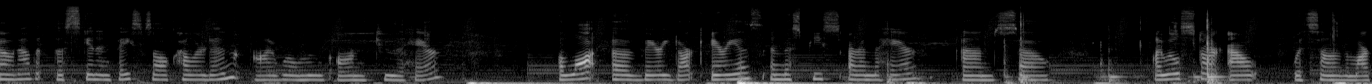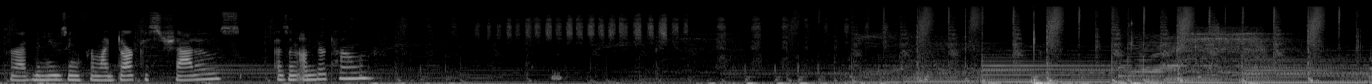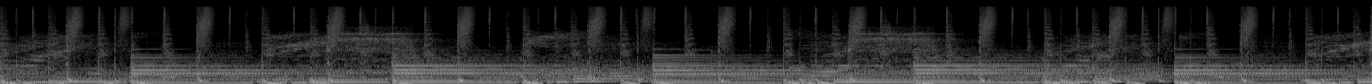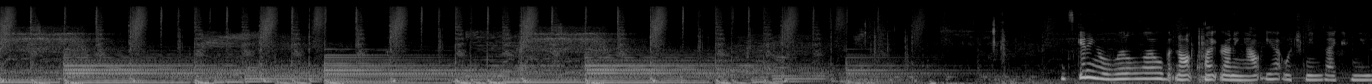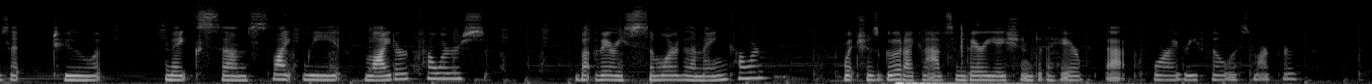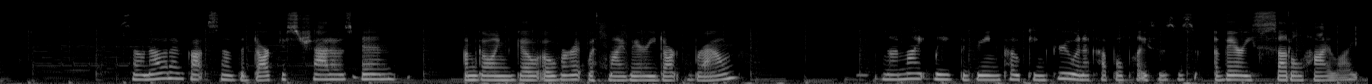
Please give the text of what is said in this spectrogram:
So now that the skin and face is all colored in, I will move on to the hair. A lot of very dark areas in this piece are in the hair, and so I will start out with some of the marker I've been using for my darkest shadows as an undertone. But not quite running out yet, which means I can use it to make some slightly lighter colors, but very similar to the main color which is good. I can add some variation to the hair with that before I refill this marker. So now that I've got some of the darkest shadows in, I'm going to go over it with my very dark brown. And I might leave the green poking through in a couple places as a very subtle highlight.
